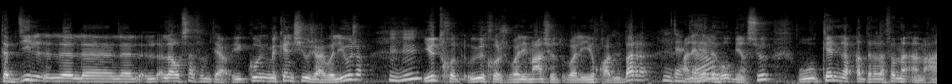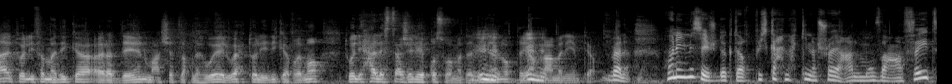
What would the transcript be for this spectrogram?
تبديل ال- ال- ال- ال- الاوصاف نتاعو يكون ما كانش يوجع ولا يوجع يدخل ويخرج ولا ما عادش ولا يقعد لبرا. معناها هذا هو bien sûr وكان لا قدر الله فما امعاء تولي فما ذيك ردان وما عادش يطلق الهواء الواحد تولي ذيك vraiment تولي حاله استعجاليه قصوى ماذا بينا الوقت يعمل العملية نتاعو voilà هنا ال message دكتور puisque إحنا حكينا شوية على المضاعفات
